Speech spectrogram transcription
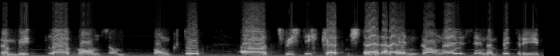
Vermittler, wenn es um Punkto äh, Zwistigkeiten, Streitereien gegangen ist in einem Betrieb.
